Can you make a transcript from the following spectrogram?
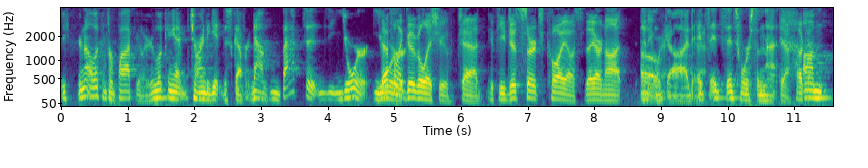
You're not looking for popular. You're looking at trying to get discovered. Now, back to your your definitely Google issue, Chad. If you just search Koios, they are not. Oh, anywhere. Oh God, yeah. it's it's it's worse than that. Yeah. Okay. Um,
